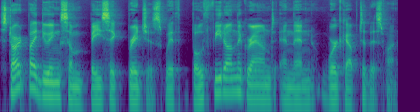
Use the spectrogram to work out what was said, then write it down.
start by doing some basic bridges with both feet on the ground and then work up to this one.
